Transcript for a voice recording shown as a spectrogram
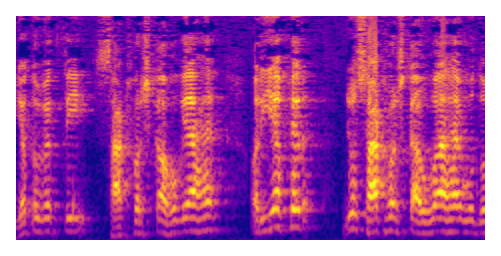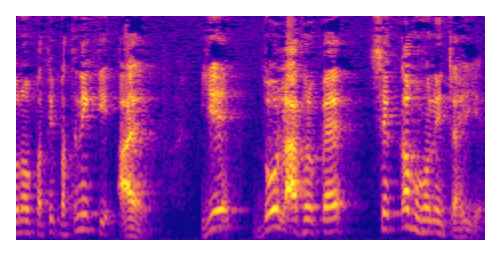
या तो व्यक्ति 60 वर्ष का हो गया है, और या फिर जो 60 वर्ष का हुआ है, वो दोनों पति पत्नी की आय। ये दो लाख रुपए से कम होनी चाहिए।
